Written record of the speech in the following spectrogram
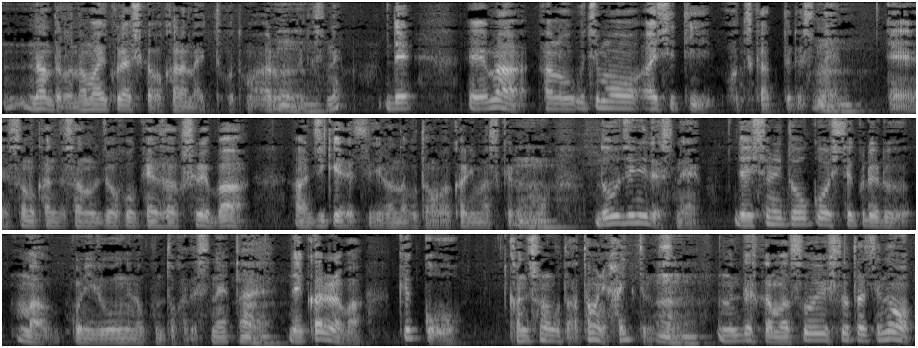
なんだろう名前くらいしかわからないってこともあるわけですね。うん、で、えー、まああのうちも ICT を使ってですね、うん、えー、その患者さんの情報を検索すればあ時系列でいろんなことが分かりますけれども、うん、同時にですねで一緒に同行してくれる、まあ、ここにいる荻野君とかですね、はい、で彼らは結構患者さんのこと頭に入ってるんですよ。ですからまあそういう人たちの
